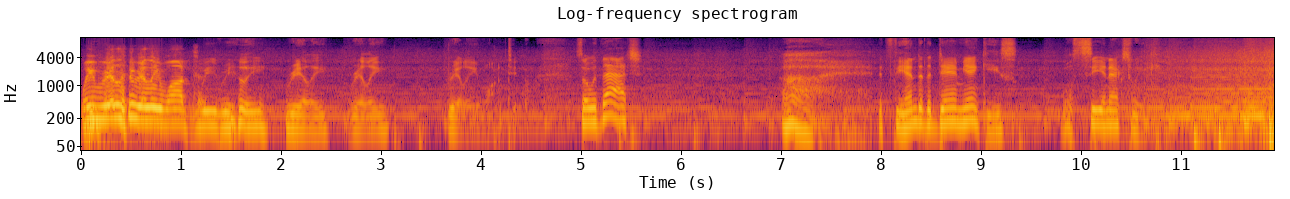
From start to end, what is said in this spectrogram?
We really, really want to. We really, really, really, really want to. So with that, uh, it's the end of the damn Yankees. We'll see you next week.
